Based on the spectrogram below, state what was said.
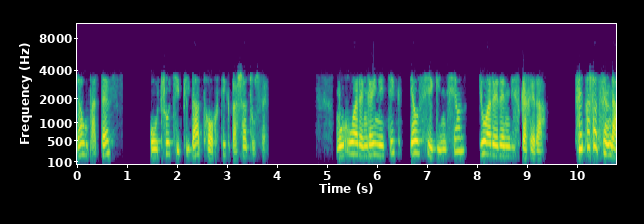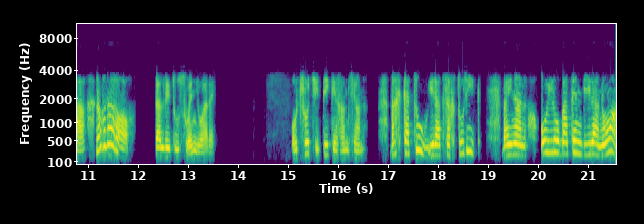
lau batez, otso tipi bat hortik pasatu zen. Muruaren gainetik, jauzi egin zion, joareren bizkarrera. Ze pasatzen da, nor da hor? Galdetu zuen joare. Otso tipik erantzion. Barkatu iratzarturik, bainan oilo baten bila noa.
